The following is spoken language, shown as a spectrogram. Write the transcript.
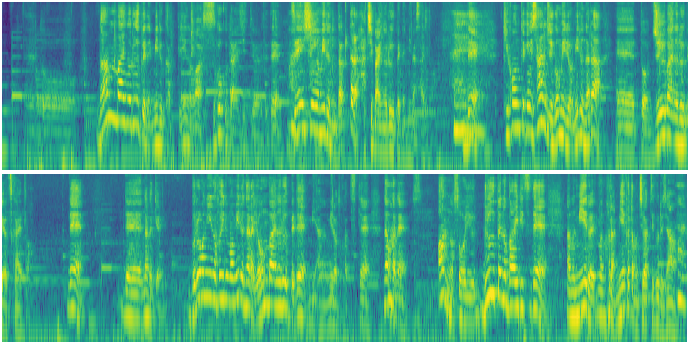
えー、と何倍のルーペで見るかっていうのはすごく大事って言われてて、全身を見るんだったら8倍のルーペで見なさいと。で基本的に 35mm を見るなら、えー、と10倍のルーペを使えと。ででなんだっけブローニーのフィルムを見るなら4倍のルーペで見あの見ろとかっつってなんかね、あんのそういうルーペの倍率であの見える、まあ、ほら見え方も違ってくるじゃん、はい。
